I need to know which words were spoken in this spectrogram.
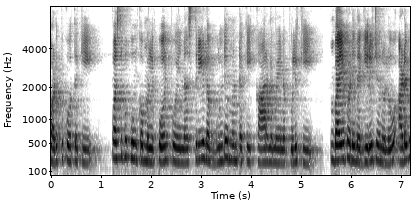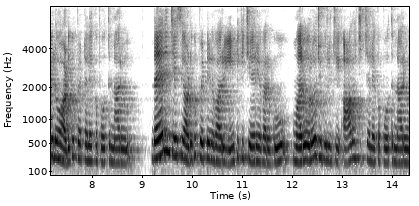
కడుపుకోతకి పసుపు కుంకుమల్ని కోల్పోయిన స్త్రీల గుండె మంటకి కారణమైన పులికి భయపడిన గిరిజనులు అడవిలో అడుగు పెట్టలేకపోతున్నారు. ధైర్యం చేసి అడుగు పెట్టిన వారు ఇంటికి చేరే వరకు మరో రోజు గురించి ఆలోచించలేకపోతున్నారు.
